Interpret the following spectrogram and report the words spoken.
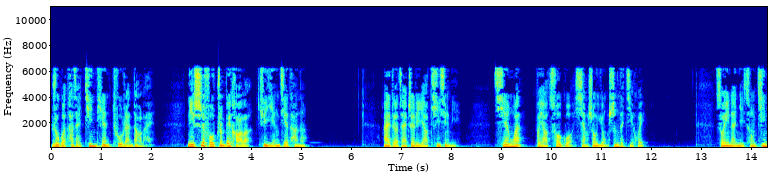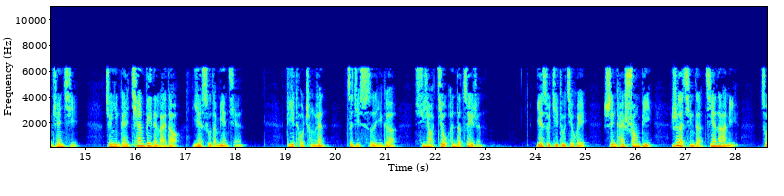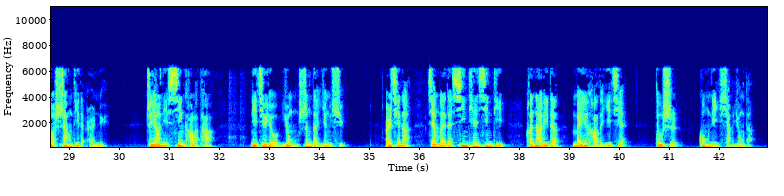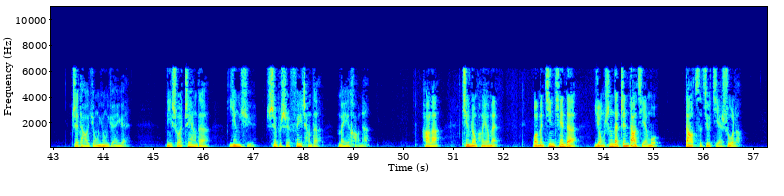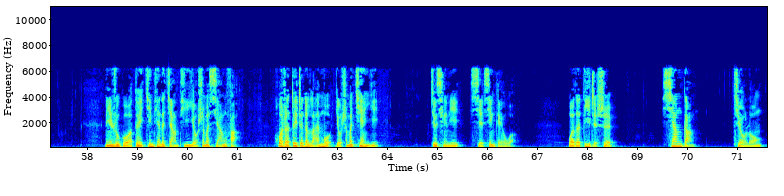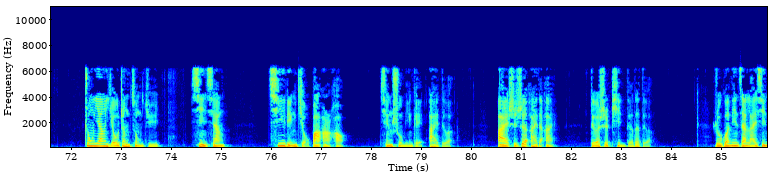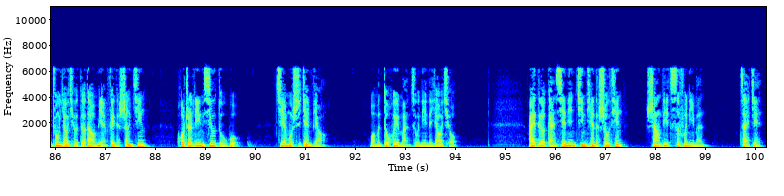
如果他在今天突然到来，你是否准备好了去迎接他呢？艾德在这里要提醒你，千万不要错过享受永生的机会。所以呢，你从今天起就应该谦卑的来到耶稣的面前，低头承认自己是一个需要救恩的罪人，耶稣基督就会。伸开双臂，热情的接纳你做上帝的儿女。只要你信靠了他，你就有永生的应许。而且呢，将来的新天新地和那里的美好的一切，都是供你享用的，直到永永远远。你说这样的应许是不是非常的美好呢？好了，听众朋友们，我们今天的永生的真道节目。到此就结束了。您如果对今天的讲题有什么想法，或者对这个栏目有什么建议，就请你写信给我。我的地址是香港九龙中央邮政总局信箱七零九八二号，请署名给爱德。爱是热爱的爱，德是品德的德。如果您在来信中要求得到免费的圣经或者灵修读物、节目时间表，我们都会满足您的要求。艾德，感谢您今天的收听，上帝赐福你们，再见。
